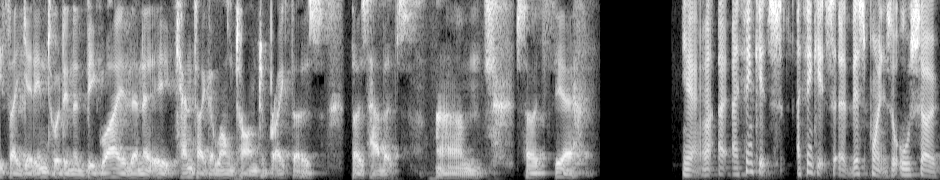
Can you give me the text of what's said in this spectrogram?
if they get into it in a big way, then it, it can take a long time to break those those habits. Um, so it's yeah, yeah, I, I, think it's. I think it's at this point is also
